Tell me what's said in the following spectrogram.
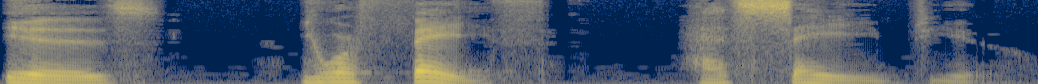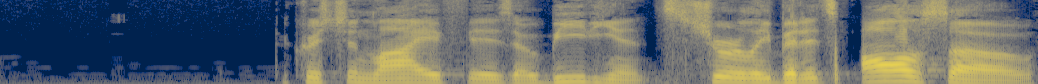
is, Your faith has saved you. The Christian life is obedience, surely, but it's also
